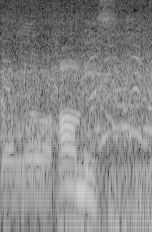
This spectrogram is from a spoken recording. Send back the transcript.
their little homies.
